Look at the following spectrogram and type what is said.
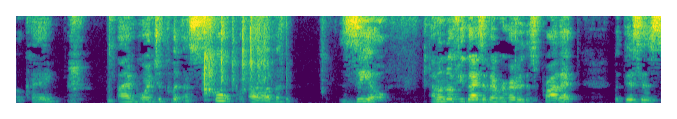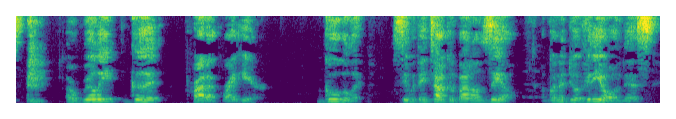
Okay. I'm going to put a scoop of Zeal. I don't know if you guys have ever heard of this product, but this is a really good product right here. Google it. See what they're talking about on Zeal. I'm going to do a video on this.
